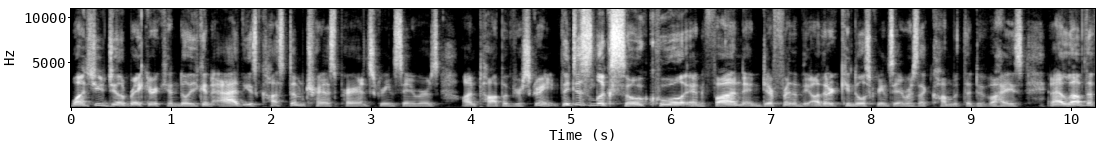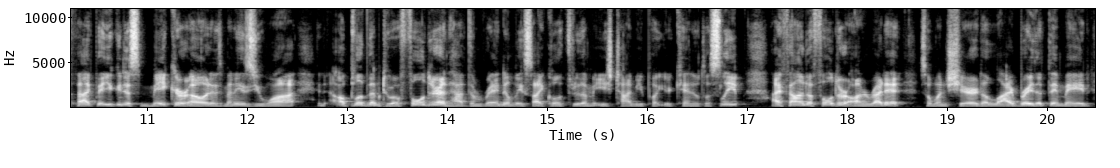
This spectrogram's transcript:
Once you jailbreak your Kindle, you can add these custom transparent screensavers on top of your screen. They just look so cool and fun and different than the other Kindle screensavers that come with the device. And I love the fact that you can just make your own as many as you want and upload them to a folder and have them randomly cycle through them each time you put your Kindle to sleep. I found a folder on Reddit. Someone shared a library that they made,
